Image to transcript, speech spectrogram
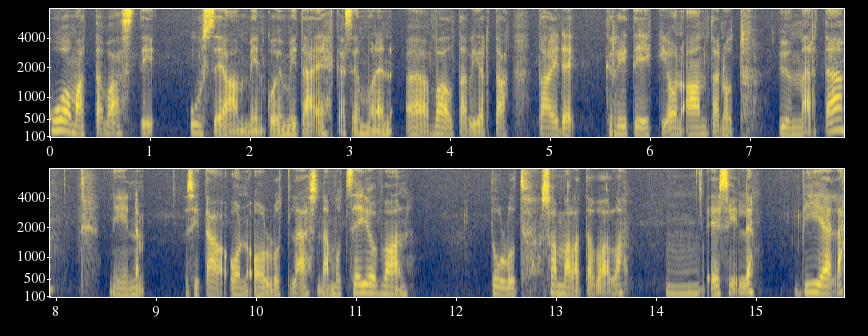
huomattavasti useammin kuin mitä ehkä semmoinen valtavirta taidekritiikki on antanut ymmärtää, niin sitä on ollut läsnä, mutta se ei ole vaan tullut samalla tavalla mm, esille vielä.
